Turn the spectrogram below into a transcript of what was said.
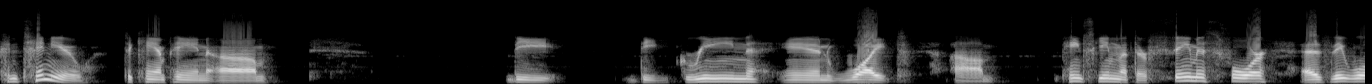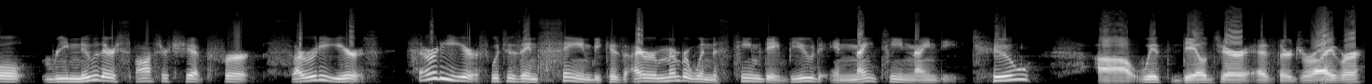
continue to campaign um, the the green and white um, paint scheme that they're famous for, as they will renew their sponsorship for 30 years. 30 years, which is insane because I remember when this team debuted in 1992 uh, with Dale Jarrett as their driver.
